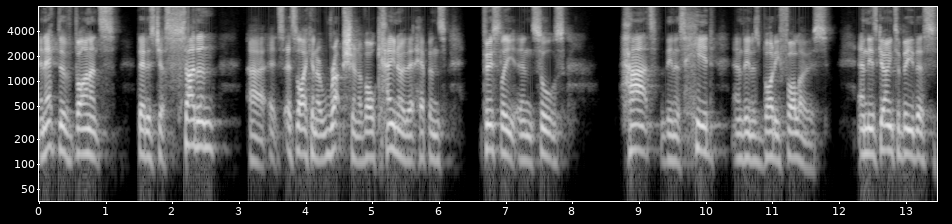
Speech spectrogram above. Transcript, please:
An act of violence that is just sudden. Uh, it's, it's like an eruption, a volcano that happens firstly in Saul's heart, then his head, and then his body follows. And there's going to be this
